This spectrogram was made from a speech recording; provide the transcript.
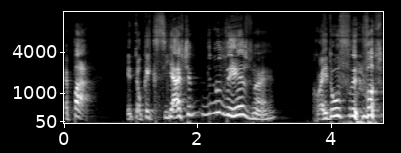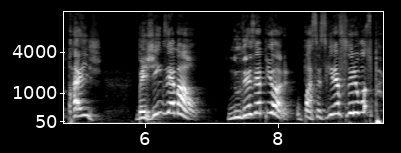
é pá, então o que é que se acha de nudez, não é? Então a foder os vossos pais. Beijinhos é mau. Nudez é pior. O passo a seguir é foder o vosso pai.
